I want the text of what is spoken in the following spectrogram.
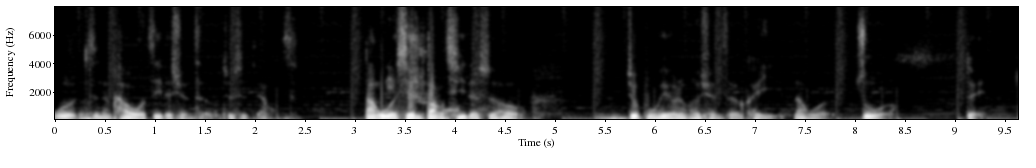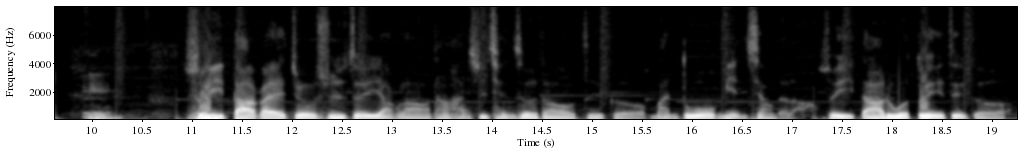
我只能靠我自己的选择，就是这样子。当我先放弃的时候，就不会有任何选择可以让我做了。对，嗯所以大概就是这样啦，它还是牵涉到这个蛮多面向的啦。所以大家如果对这个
